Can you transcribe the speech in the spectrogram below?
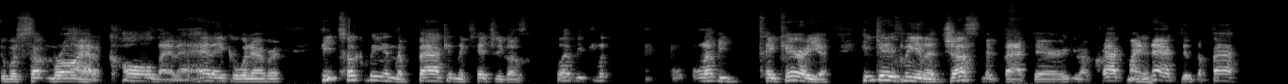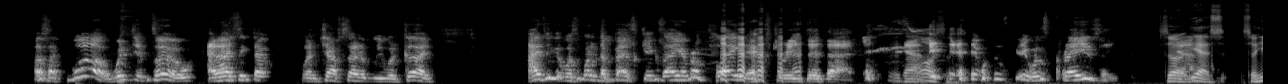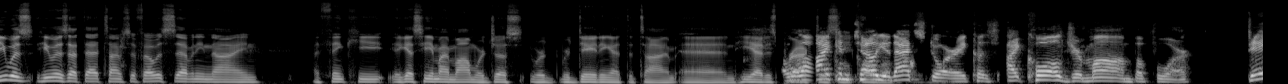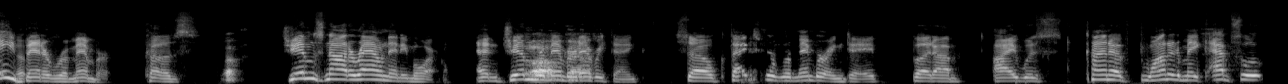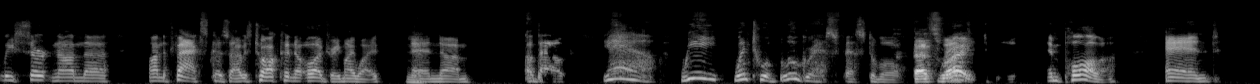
There was something wrong. I had a cold. I had a headache or whatever. He took me in the back in the kitchen. He goes, "Let me let, let me take care of you." He gave me an adjustment back there. You know, cracked my Yeah. neck, did the back. I was like, "Whoa, what'd you do?" And I think that when Jeff said we were good, I think it was one of the best gigs I ever played after he did that. Yeah. awesome. it was it was crazy. So Yeah. yes, so he was he was at that time. So if I was seventy nine, I think he I guess he and my mom were just were, were dating at the time, and he had his practice. Well, I can tell you that story because I called your mom before. Dave better remember because Well. Jim's not around anymore, and Jim Oh, remembered gosh. everything. So thanks for remembering, Dave. But um, I was kind of wanted to make absolutely certain on the on the facts because I was talking to Audrey, my wife, Yeah. and um, about yeah, we went to a bluegrass festival That's right. and Paula, and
